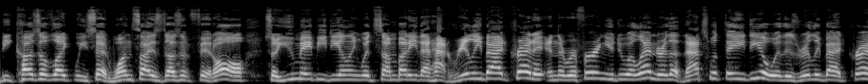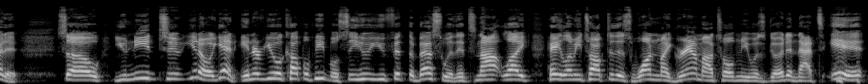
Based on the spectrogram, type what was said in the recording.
because of, like we said, one size doesn't fit all. So you may be dealing with somebody that had really bad credit and they're referring you to a lender that that's what they deal with is really bad credit. So you need to, you know, again, interview a couple people, see who you fit the best with. It's not like, hey, let me talk to this one my grandma told me was good and that's it.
